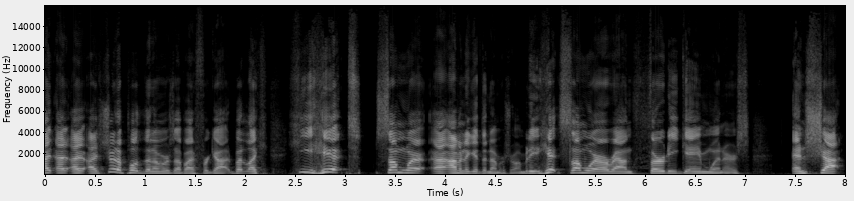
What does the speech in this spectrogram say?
I, I, I should have pulled the numbers up. I forgot, but like he hit somewhere. I'm gonna get the numbers wrong, but he hit somewhere around 30 game winners and shot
